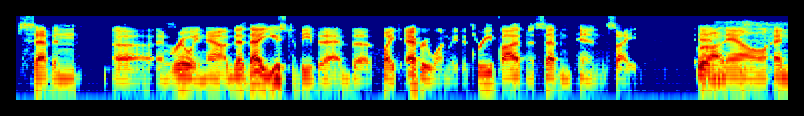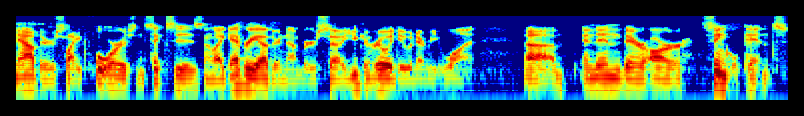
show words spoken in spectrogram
seven, uh, and really now that that used to be that the like everyone made a three, five, and a seven pin sight, Right. and now and now there's like fours and sixes and like every other number so you can really do whatever you want uh, and then there are single pins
